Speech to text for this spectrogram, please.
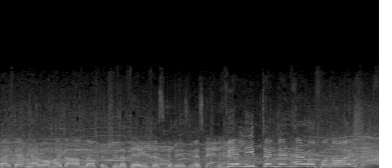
weil Dan Harrow heute Abend auf dem Schülerferienfest gewesen ist. Wer liebt denn Dan Harrow von euch?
